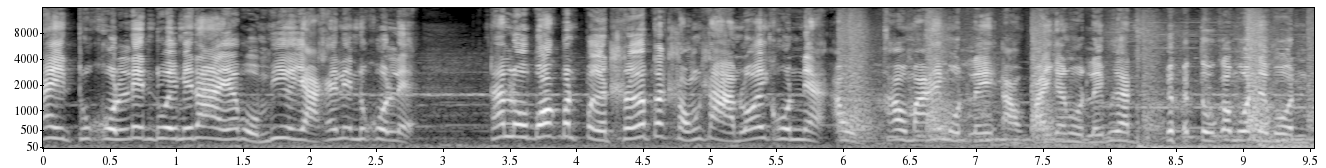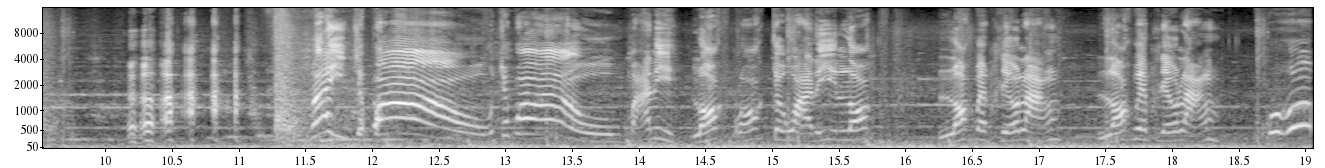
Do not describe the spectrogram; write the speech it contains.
ให้ทุกคนเล่นด้วยไม่ได้ครับผมพี่ก็อยากให้เล่นทุกคนแหละถ้าโลบ็อกมันเปิดเซิร์ฟสักสองสามร้อยคนเนี่ย เอาเข้ามาให้หมดเลย เอาไปกันหมดเลยเพื่อน ตูก็มวนแต่บน เฮ้ยจ้าเป้าจ้าเป้ามาดิ ล็อกล็อกจังหวะนี้ล็อก ล็อกแบบเสียวหลัง ล็อกแบบเสียวหลังวู้ฮู้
